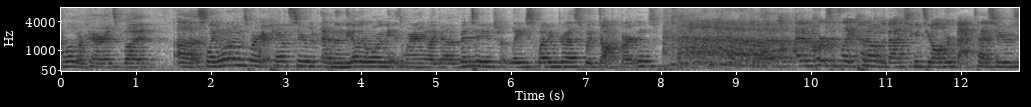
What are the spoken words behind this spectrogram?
I love my parents, but uh, so like one of them is wearing a pantsuit, and then the other one is wearing like a vintage lace wedding dress with Doc Martens. Uh, and of course, it's like cut out in the back, so you can see all of her back tattoos.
